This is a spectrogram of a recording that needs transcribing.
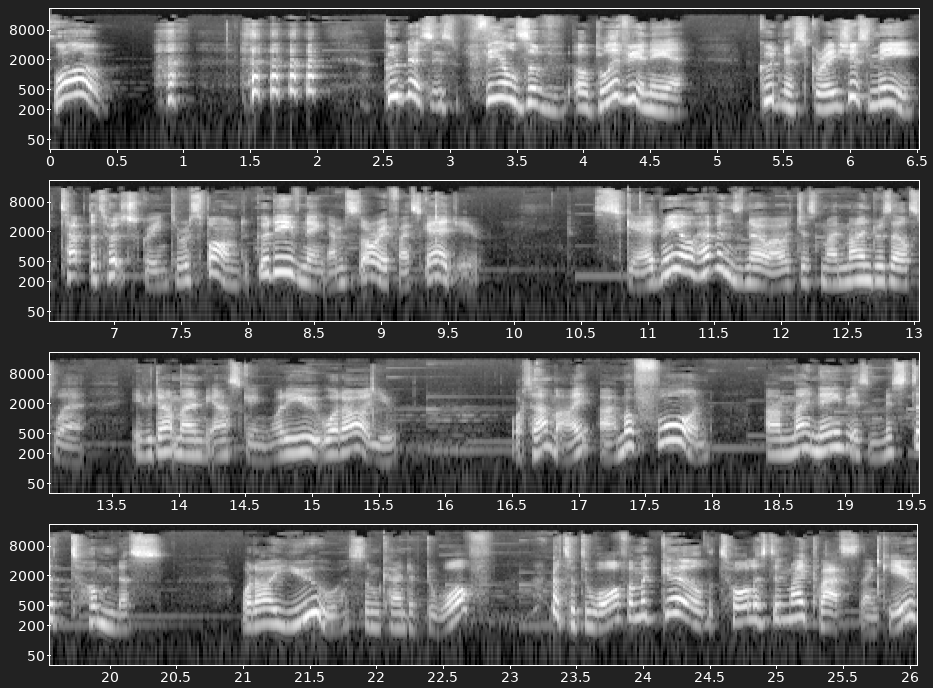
Whoa! Goodness, it's fields of oblivion here. Goodness gracious me. Tap the touchscreen to respond. Good evening. I'm sorry if I scared you. Scared me? Oh heavens no, I was just my mind was elsewhere. If you don't mind me asking, what are you what are you? What am I? I'm a faun. and um, my name is Mr. Tumnus. What are you? Some kind of dwarf? I'm not a dwarf, I'm a girl, the tallest in my class, thank you.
